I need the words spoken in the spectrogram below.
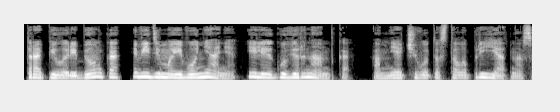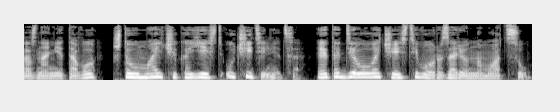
торопила ребенка, видимо, его няня или гувернантка. А мне от чего-то стало приятно осознание того, что у мальчика есть учительница. Это делало честь его разоренному отцу.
